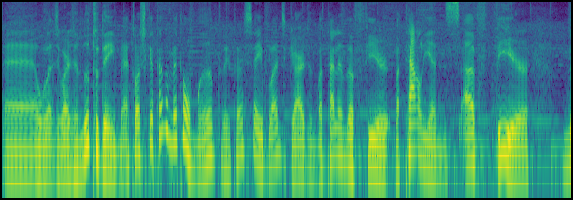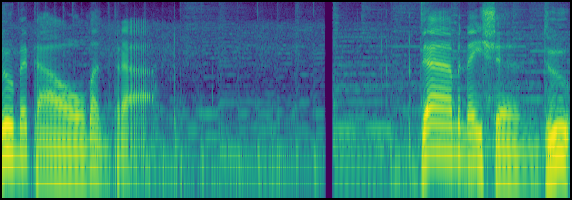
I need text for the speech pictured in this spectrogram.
é, o Blind Guardian no Today Metal, acho que até no Metal Mantra. Então é isso aí, Blind Guardian, Battalion of Fear, Battalions of Fear no Metal Mantra. Damnation do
